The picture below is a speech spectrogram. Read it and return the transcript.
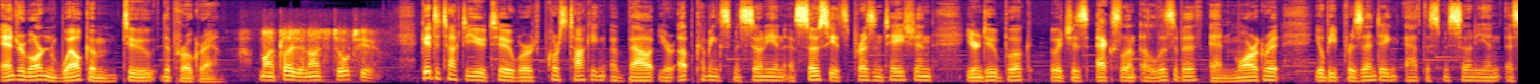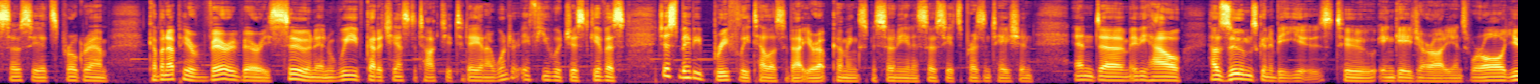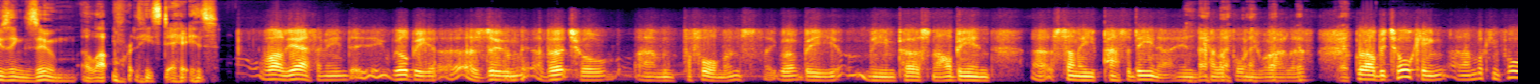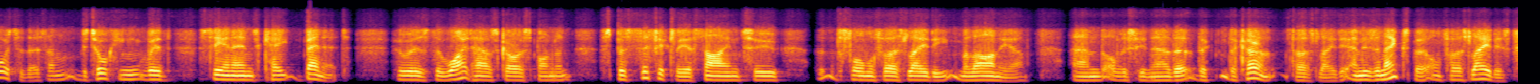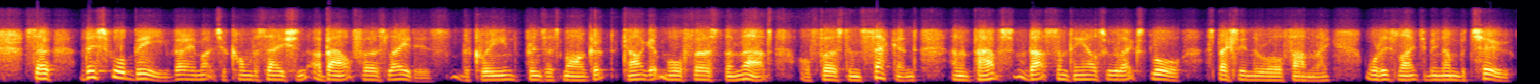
Andrew Morton, welcome to the program. My pleasure. Nice to talk to you. Good to talk to you too. We're of course talking about your upcoming Smithsonian Associates presentation, your new book, which is excellent, Elizabeth and Margaret. You'll be presenting at the Smithsonian Associates program coming up here very, very soon, and we've got a chance to talk to you today. And I wonder if you would just give us, just maybe briefly tell us about your upcoming Smithsonian Associates presentation, and uh, maybe how how Zoom's going to be used to engage our audience. We're all using Zoom a lot more these days. Well, yes. I mean, it will be a, a Zoom, a virtual um, performance. It won't be me in person. I'll be in uh, sunny Pasadena in California, where I live. But I'll be talking, and I'm looking forward to this. I'll be talking with CNN's Kate Bennett, who is the White House correspondent specifically assigned to the former First Lady Melania and obviously now the, the, the, current First Lady, and is an expert on First Ladies. So this will be very much a conversation about First Ladies. The Queen, Princess Margaret, can't get more first than that, or first and second, and perhaps that's something else we will explore, especially in the royal family, what it's like to be number two.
